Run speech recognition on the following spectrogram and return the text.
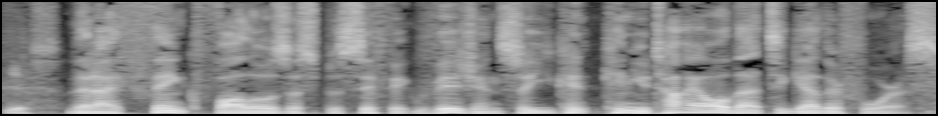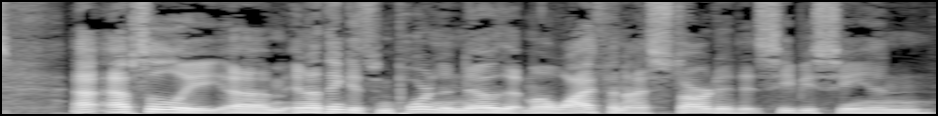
yes. that I think follows a specific vision. So you can can you tie all that together for us? absolutely, um, and I think it's important to know that my wife and I started at CBC in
